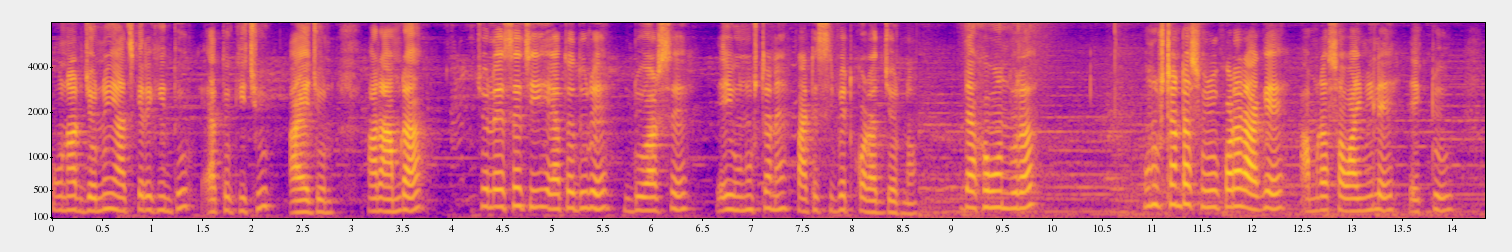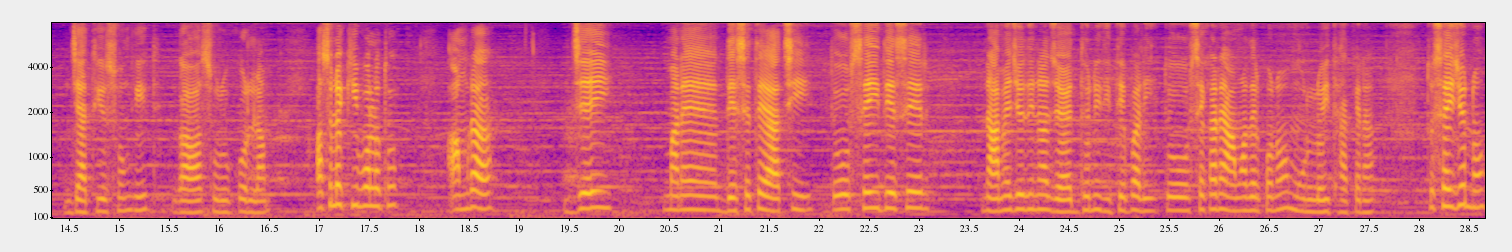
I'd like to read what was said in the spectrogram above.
ওনার জন্যই আজকের কিন্তু এত কিছু আয়োজন। আর আমরা চলে এসেছি এত দূরে ডুয়ার্সে এই অনুষ্ঠানে পার্টিসিপেট করার জন্য। দেখো বন্ধুরা, অনুষ্ঠানটা শুরু করার আগে আমরা সবাই মিলে একটু জাতীয় সংগীত গাওয়া শুরু করলাম। আসলে কি বলো তো আমরা যেই মানে দেশেতে আছি, তো সেই দেশের নামে যদি না জয়ধ্বনি দিতে পারি, তো সেখানে আমাদের কোনো মূল্যই থাকে না। তো সেই জন্য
